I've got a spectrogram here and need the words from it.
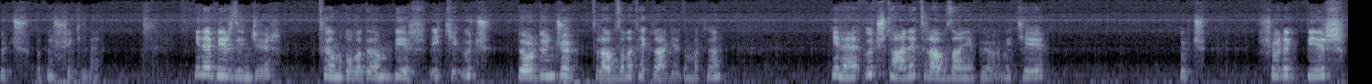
3. Bakın şu şekilde. Yine bir zincir. Tığımı doladım. 1 2 3 dördüncü trabzana tekrar girdim bakın. Yine 3 tane trabzan yapıyorum. 2 3 Şöyle bir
